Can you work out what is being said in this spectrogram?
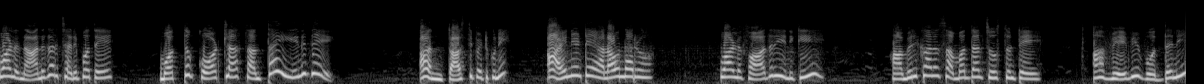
వాళ్ళ నాన్నగారు చనిపోతే మొత్తం కోట్లాస్తి అంతా ఈయనదే. అంత ఆస్తి పెట్టుకుని ఆయనేంటే ఎలా ఉన్నారు? వాళ్ళ ఫాదర్ ఈయనకి అమెరికాలో సంబంధాలు చూస్తుంటే అవేవి వద్దని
